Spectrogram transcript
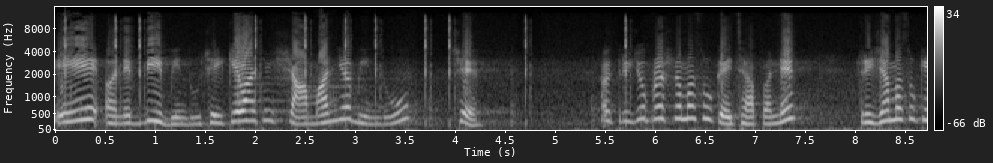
એ અને બી બિંદુ છે. એ કેવા છે? સામાન્ય બિંદુ છે. હવે ત્રીજો પ્રશ્નમાં શું કહે છે આપણને? ત્રીજામાં શું કે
